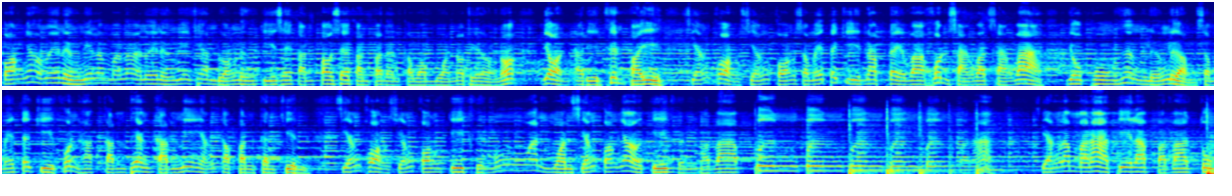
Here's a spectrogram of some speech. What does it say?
กองยาหน่วยหนึ่งมีลำมาหน้าหน่วยหนึ่งมีแค่นดวงหนึ่งตีใส่กันเป่าใส่กันปานนันกะวามวนเนาะพี่น้องเนาะย้อนอดีตขึ้นไป เสียงของเสียงของสมัยตะกี้นับได้ว่าคนสางวัดสางว่าโยกพงเฮืองเหลืองเหลื่อมสมัยตะกี้คนหักกันแพ่งกันมีหยังกับปันกันกิน เสียงของเสียงกองตีขึ้นม้วนมวนเสียงกองเหย้าตีขึ้นปัดว่าปึ้งปึ้งปึ้งปึ้งปึ้งปัดนะเสียงลำมาหน้าตีรับปัดว่าตุบ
